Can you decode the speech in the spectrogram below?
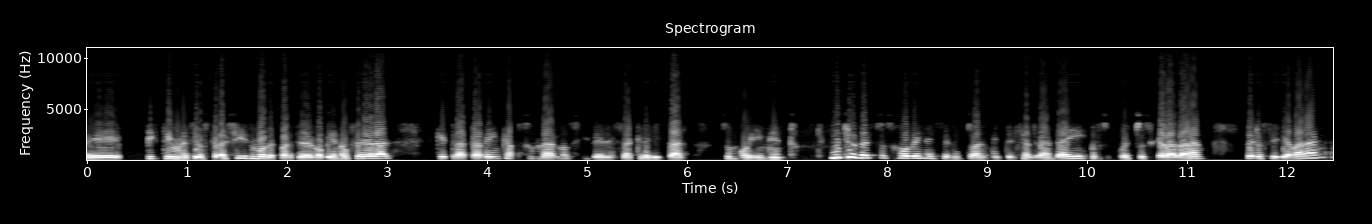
eh, víctimas de ostracismo de parte del gobierno federal que trata de encapsularlos y de desacreditar su movimiento. Muchos de estos jóvenes eventualmente saldrán de ahí, por supuesto se gradarán, pero se llevarán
